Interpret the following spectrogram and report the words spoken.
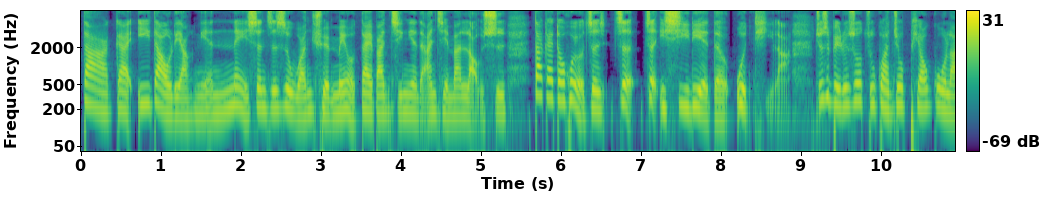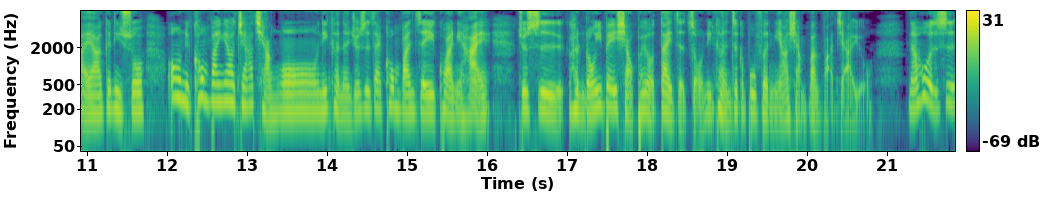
大概一到两年内，甚至是完全没有代班经验的安全班老师，大概都会有这这这一系列的问题啦。就是比如说，主管就飘过来啊，跟你说：“哦，你空班要加强哦。”你可能就是在空班这一块，你还就是很容易被小朋友带着走。你可能这个部分你要想办法。法加油，然后或者是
